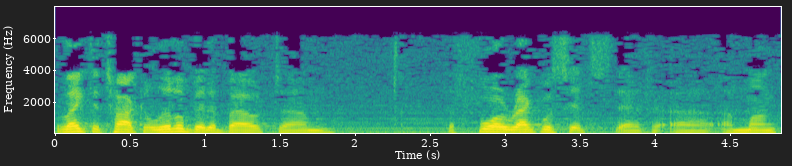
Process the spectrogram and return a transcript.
I'd like to talk a little bit about um, the four requisites that uh, a monk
